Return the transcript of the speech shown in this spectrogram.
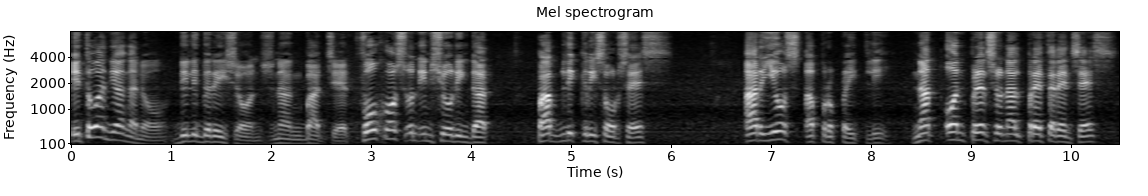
ito ang yung ano, deliberations ng budget focus on ensuring that public resources are used appropriately, not on personal preferences.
